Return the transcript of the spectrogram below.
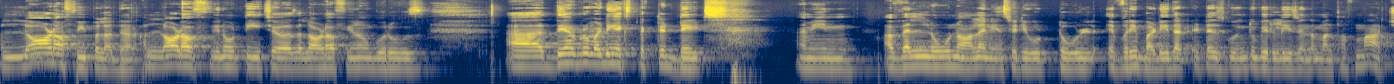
A lot of people are there. A lot of you know teachers, a lot of you know gurus. Uh, they are providing expected dates. I mean, a well-known online institute told everybody that it is going to be released in the month of March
